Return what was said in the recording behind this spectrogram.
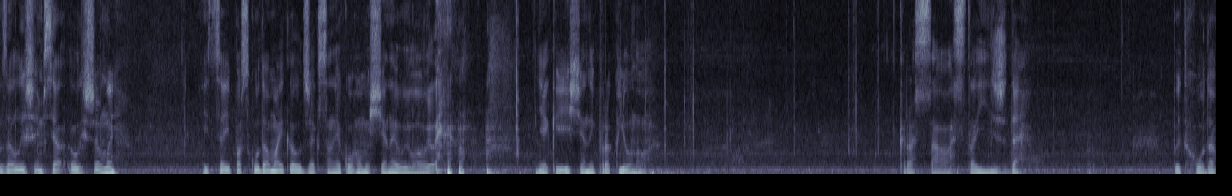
Залишимося лише ми. І цей паскуда Майкл Джексон, якого ми ще не виловили. Який ще не проклюнув. Красава стоїть, жде. Підхода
